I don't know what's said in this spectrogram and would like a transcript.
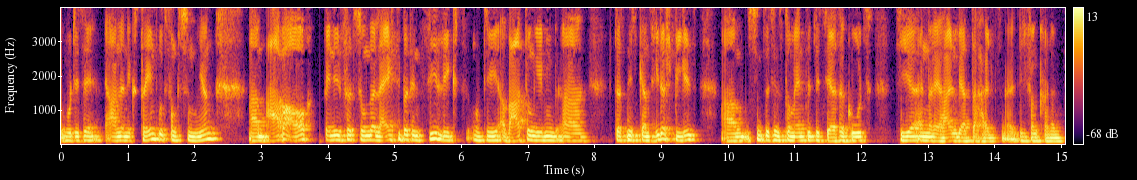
wo diese Anleihen extrem gut funktionieren. Ähm, aber auch, wenn die Inflation nur leicht über dem Ziel liegt und die Erwartung eben äh, das nicht ganz widerspiegelt, ähm, sind das Instrumente, die sehr, sehr gut hier einen realen Werterhalt äh, liefern können.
